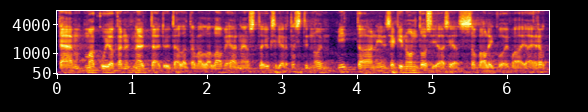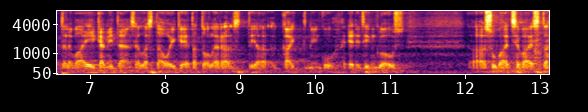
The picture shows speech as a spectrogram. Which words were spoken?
tämä maku, joka nyt näyttäytyy tällä tavalla laveana, josta yksinkertaisesti noin mittaa, niin sekin on tosiasiassa valikoivaa ja erottelevaa, eikä mitään sellaista oikeaa toleranssia, kaikki niin kuin editing goes suvaitsevaista,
